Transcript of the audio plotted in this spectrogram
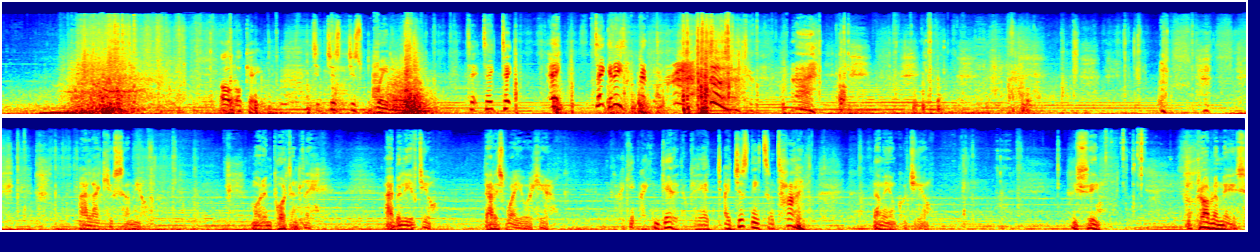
Oh, okay. J- just, just wait a minute. Take, take, take. Hey, take it easy. I like you, Samuel. More importantly, I believed you. That is why you were here. I can, I can get it, okay? I, I just need some time. Dame un cuchillo. You see, the problem is,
